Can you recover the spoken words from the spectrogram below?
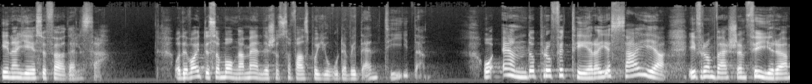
innan Jesu födelse. Och det var inte så många människor som fanns på jorden vid den tiden. Och ändå profeterar Jesaja ifrån versen 4,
